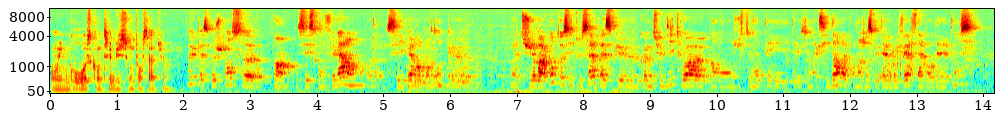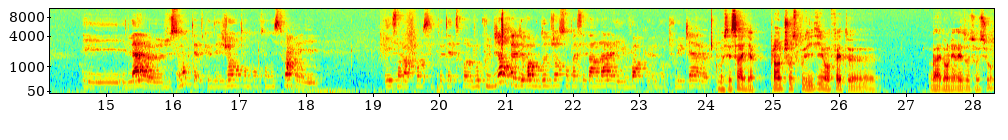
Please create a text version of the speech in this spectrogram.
ont, ont une grosse contribution pour ça, tu vois. Oui, parce que je pense, euh, enfin, c'est ce qu'on fait là, hein, euh, c'est hyper important que bah, tu racontes aussi tout ça parce que, comme tu le dis, toi, euh, quand justement tu as eu ton accident, la première chose que tu as voulu faire, c'est avoir des réponses. Et là, justement, peut-être que des gens entendront ton histoire et, et ça leur fera peut-être beaucoup de bien en fait de voir que d'autres gens sont passés par là et voir que dans tous les cas. euh, Bah, c'est ça, il y a plein de choses positives en fait euh, bah, dans les réseaux sociaux.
